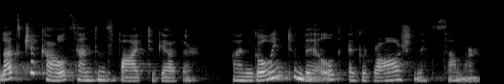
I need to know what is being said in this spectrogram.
Let's check out sentence 5 together. I'm going to build a garage next summer.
